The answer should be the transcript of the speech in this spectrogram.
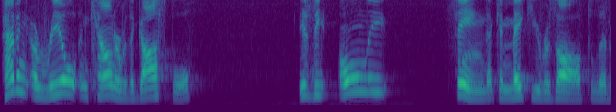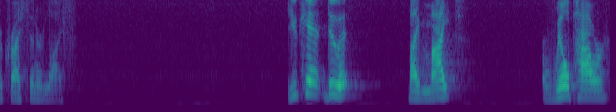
having a real encounter with the gospel is the only thing that can make you resolve to live a Christ centered life. You can't do it by might or willpower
